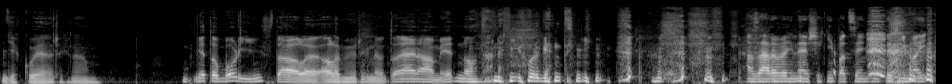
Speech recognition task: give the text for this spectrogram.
děkuje, řekne nám, mě to bolí stále, ale my řekneme, to je nám jedno, to není urgentní. A zároveň ne všichni pacienti, kteří mají...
